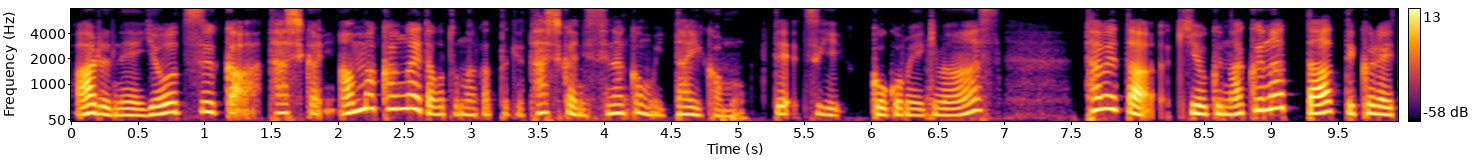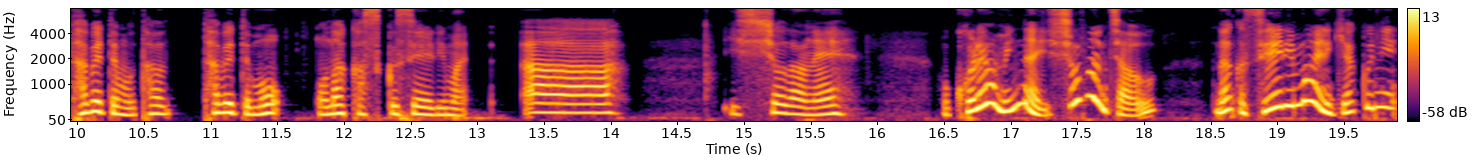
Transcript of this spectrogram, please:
あるね。腰痛か。確かに。あんま考えたことなかったけど、確かに背中も痛いかも。で、次、5個目いきます。食べた記憶なくなったってくらい食べてもた、食べてもお腹すく生理前。あー、一緒だね。これはみんな一緒なんちゃう？なんか生理前に逆に、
